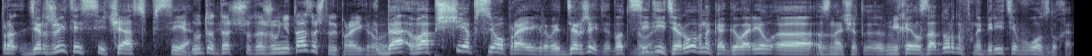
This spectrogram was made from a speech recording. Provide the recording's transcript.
Про... Держитесь сейчас все. Ну, ты даже что, даже унитазы, что ли, проигрывают? Да, вообще все проигрывает. Держите. Вот давай. сидите ровно, как говорил, э, значит, Михаил Задорнов, наберите воздуха.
